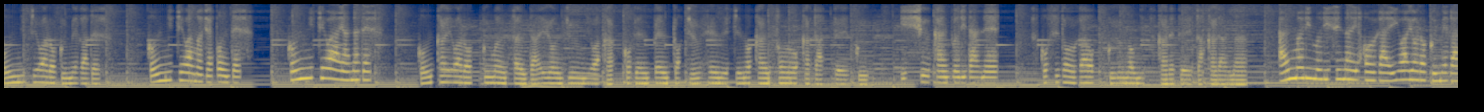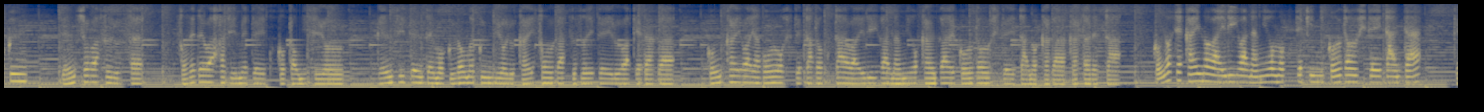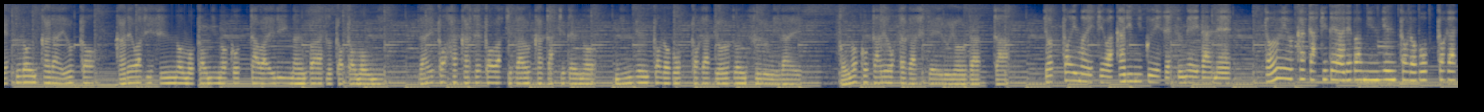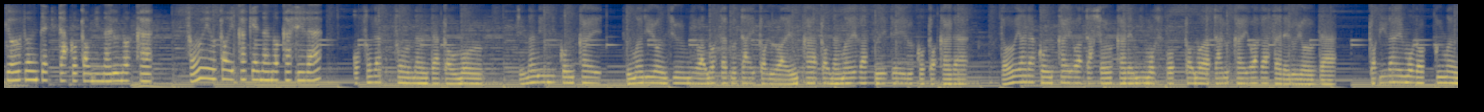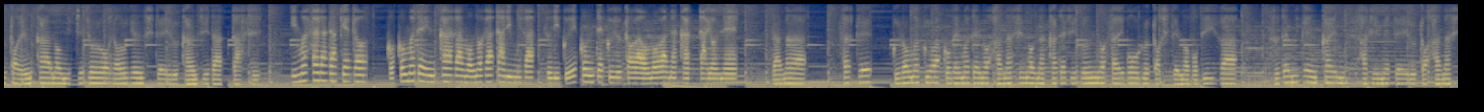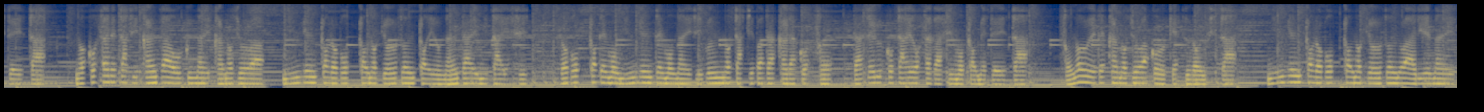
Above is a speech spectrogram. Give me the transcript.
こんにちは6メガです。こんにちはマジャポンです。こんにちはあやなです。今回はロックマンさん第42話カッコ前編と中編1の感想を語っていく。一週間ぶりだね。少し動画を作るのに疲れていたからな。あんまり無理しない方がいいわよ6メガくん。伝書はするさ。それでは始めていくことにしよう。現時点でも黒幕による回想が続いているわけだが、今回は野望を捨てたドクター・ワイリーが何を考え行動していたのかが明かされた。この世界のワイリーは何を目的に行動していたんだ？結論から言うと、彼は自身の元に残ったワイリーナンバーズと共に、ライト博士とは違う形での人間とロボットが共存する未来、その答えを探しているようだった。ちょっといまいちわかりにくい説明だね。どういう形であれば人間とロボットが共存できたことになるのか、そういう問いかけなのかしら？おそらくそうなんだと思う。ちなみに今回、つまり42話のサブタイトルはエンカーと名前が付いていることから、どうやら今回は多少彼にもスポットの当たる会話がされるようだ。扉絵もロックマンとエンカーの日常を表現している感じだったし。今更だけど、ここまでエンカーが物語にがっつり食い込んでくるとは思わなかったよね。だなさて、黒幕はこれまでの話の中で自分のサイボーグとしてのボディが、すでに限界に来始めていると話していた。残された時間が多くない彼女は、人間とロボットの共存という難題に対し、ロボットでも人間でもない自分の立場だからこそ、出せる答えを探し求めていた。その上で彼女はこう結論した。人間とロボットの共存はありえない。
